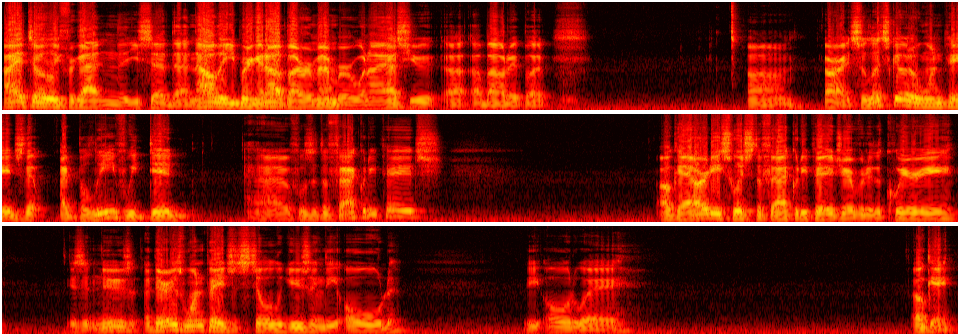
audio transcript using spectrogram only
I had totally forgotten that you said that. Now that you bring it up, I remember when I asked you uh, about it, but... Um, Alright, so let's go to one page that I believe we did have. Was it the faculty page? Okay, I already switched the faculty page over to the query. Is it news? There is one page that's still using the old the old way. Okay,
